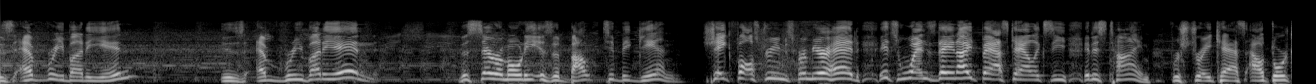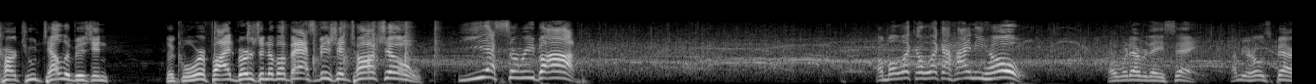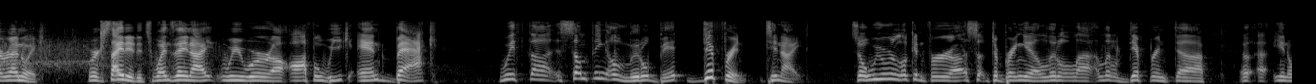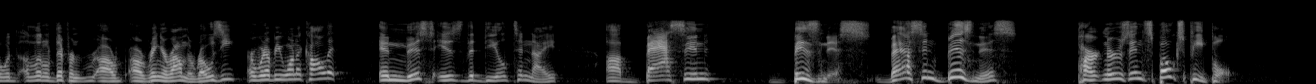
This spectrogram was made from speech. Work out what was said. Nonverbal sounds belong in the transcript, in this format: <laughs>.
Is everybody in? Is everybody in? The ceremony is about to begin. Shake false dreams from your head. It's Wednesday night, Bass Galaxy. It is time for Stray Cast Outdoor Cartoon Television, the glorified version of a Bass Vision talk show. Yes, sirree, Bob. A maleka leka hiney ho, or whatever they say. I'm your host, Pat Renwick. We're excited. It's Wednesday night. We were uh, off a week and back with uh, something a little bit different tonight. So we were looking for uh, to bring you a little, uh, a little different, uh, uh, you know, a little different ring around the rosy or whatever you want to call it. And this is the deal tonight. Uh, Bassin Business, Bassin Business partners and spokespeople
